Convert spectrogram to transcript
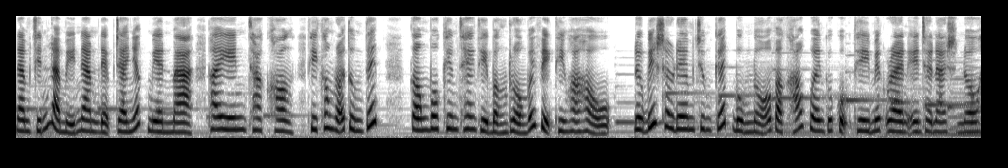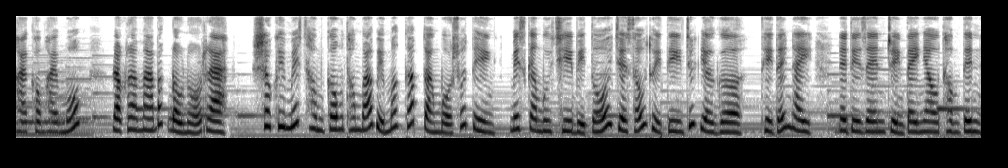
Nam chính là Mỹ Nam đẹp trai nhất Myanmar, Payin Takon thì không rõ tung tích, còn Bo Kim Thang thì bận rộn với việc thi hoa hậu. Được biết sau đêm chung kết bùng nổ và khó quên của cuộc thi Miss Grand International 2021, loạt drama bắt đầu nổ ra. Sau khi Miss Hồng Kông thông báo bị mất cắp toàn bộ số tiền, Miss Campuchia bị tố chơi xấu Thùy Tiên trước giờ G, thì tới nay, netizen truyền tay nhau thông tin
